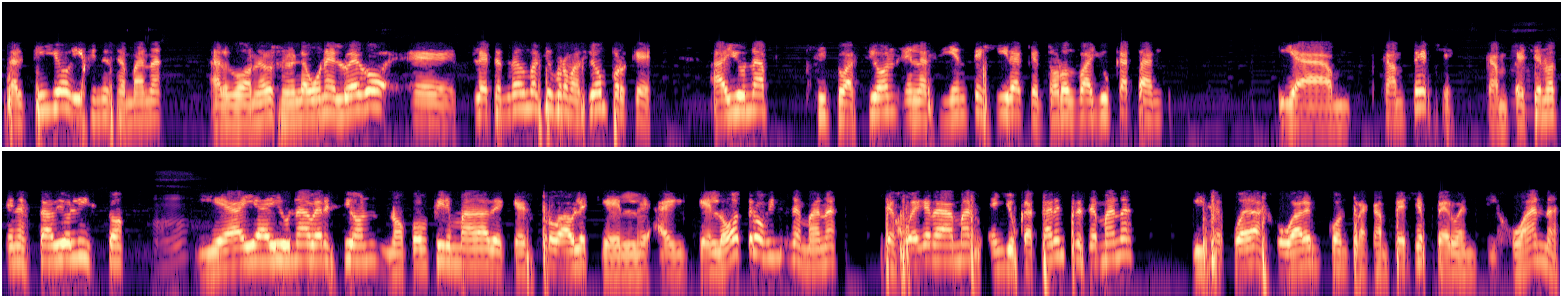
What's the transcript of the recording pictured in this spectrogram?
Saltillo y fin de semana al gobernador Señor Laguna. Y luego eh, le tendremos más información porque hay una situación en la siguiente gira que Toros va a Yucatán y a Campeche. Campeche no tiene estadio listo y ahí hay una versión no confirmada de que es probable que el, que el otro fin de semana se juegue nada más en Yucatán entre semanas y se pueda jugar en contra Campeche pero en Tijuana.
